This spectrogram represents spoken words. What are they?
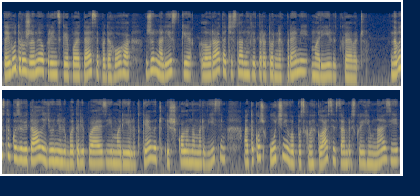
та його дружини, української поетеси, педагога, журналістки, лауреата численних літературних премій Марії Людкевич. На виставку завітали юні любителі поезії Марії Людкевич із школи номер 8 а також учні випускних класів Самбірської гімназії,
